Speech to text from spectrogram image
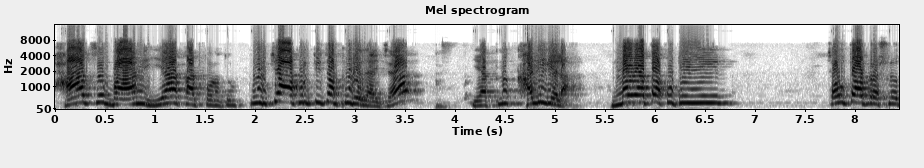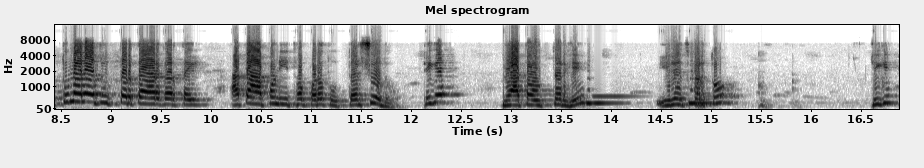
हाच बाण या काटकोनातून पुढच्या आकृतीचा पुढे जायचा. यातनं खाली गेला. मग आता कुठे येईल? चौथा प्रश्न तुम्हालाच उत्तर तयार करता येईल. आता आपण इथं परत उत्तर शोधू. ठीक आहे? मी आता उत्तर हे इरेज करतो. ठीक आहे?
